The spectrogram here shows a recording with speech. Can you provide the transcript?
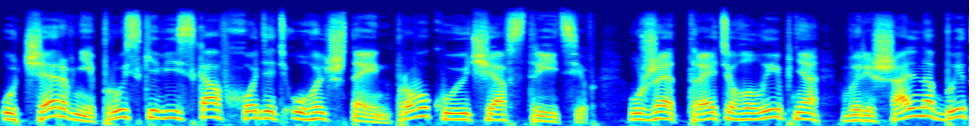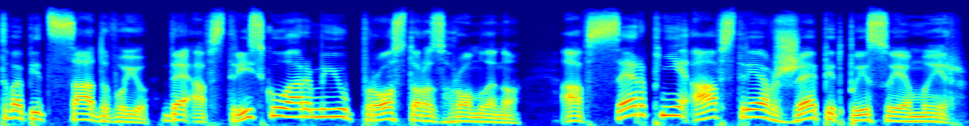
У червні пруські війська входять у Гольштейн, провокуючи австрійців. Уже 3 липня вирішальна битва під Садовою, де австрійську армію просто розгромлено. А в серпні Австрія вже підписує мир.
